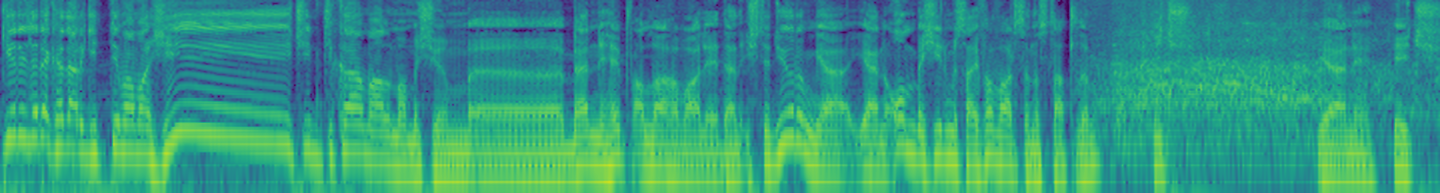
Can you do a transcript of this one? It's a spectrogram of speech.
Gerilere kadar gittim ama hiç intikam almamışım. Ee, ben hep Allah'a havale eden. İşte diyorum ya yani 15-20 sayfa varsınız tatlım. Hiç yani hiç.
